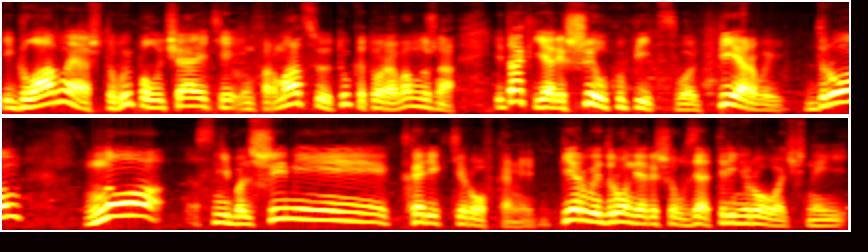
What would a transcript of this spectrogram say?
И главное, что вы получаете информацию, ту, которая вам нужна. Итак, я решил купить свой первый дрон, но с небольшими корректировками. Первый дрон я решил взять тренировочный,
